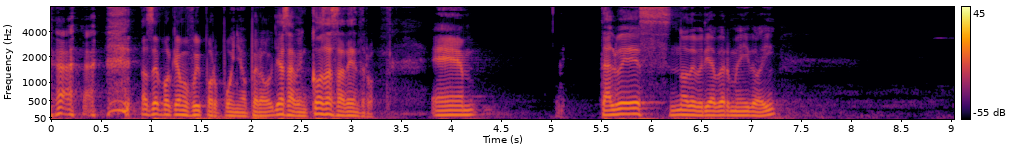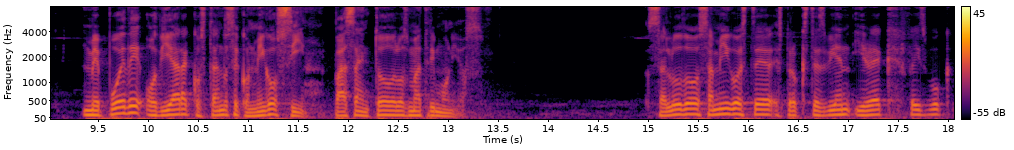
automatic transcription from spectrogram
no sé por qué me fui por puño, pero ya saben, cosas adentro. Eh, Tal vez no debería haberme ido ahí. ¿Me puede odiar acostándose conmigo? Sí, pasa en todos los matrimonios. Saludos, amigo. Este, espero que estés bien. Irek, Facebook.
